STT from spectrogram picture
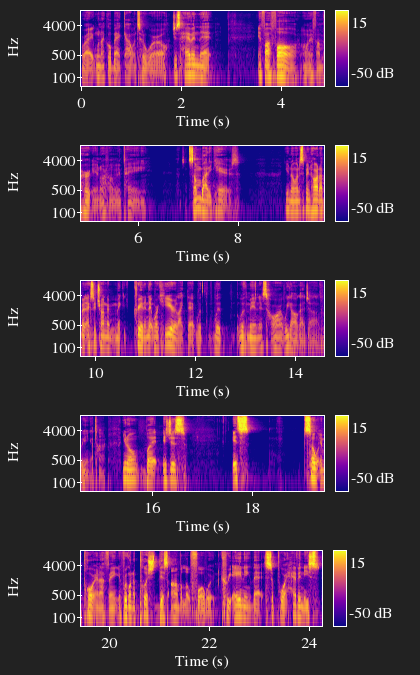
right? When I go back out into the world, just having that, if I fall or if I'm hurting or if I'm in pain, somebody cares. You know, and it's been hard. I've been actually trying to make create a network here like that with with with men. It's hard. We all got jobs. We ain't got time. You know, but it's just it's so important, I think, if we're going to push this envelope forward, creating that support, having these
